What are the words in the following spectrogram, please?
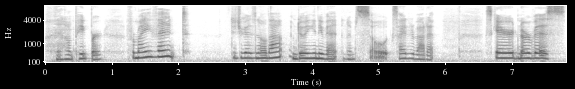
and on paper for my event. Did you guys know that? I'm doing an event and I'm so excited about it. Scared, nervous.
